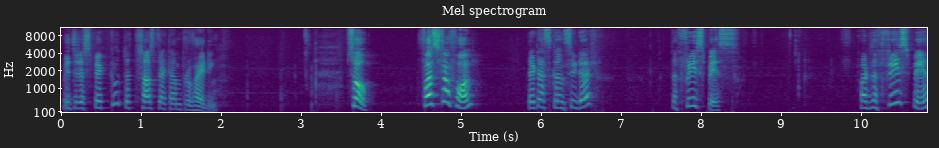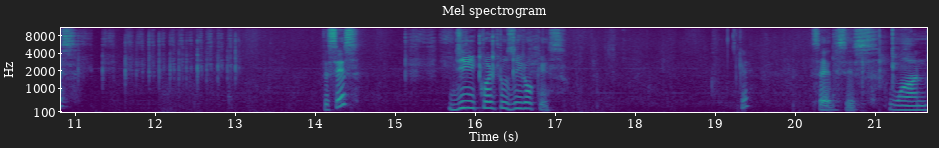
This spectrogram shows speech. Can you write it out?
with respect to the thrust that I am providing. So, first of all let us consider the free space. For the free space this is g equal to 0 case. Okay. Say this is 1,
